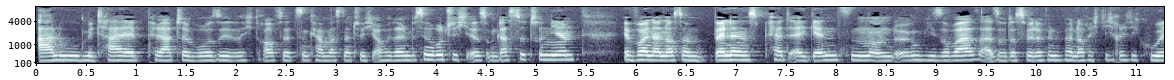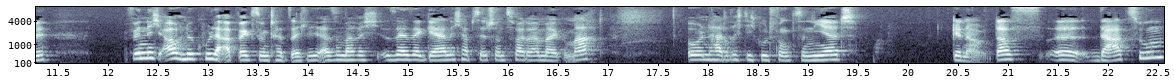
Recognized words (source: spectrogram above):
Alu-Metallplatte, wo sie sich draufsetzen kann, was natürlich auch wieder ein bisschen rutschig ist, um das zu trainieren. Wir wollen dann noch so ein Balance-Pad ergänzen und irgendwie sowas. Also das wird auf jeden Fall noch richtig, richtig cool. Finde ich auch eine coole Abwechslung tatsächlich. Also mache ich sehr, sehr gerne. Ich habe es jetzt schon zwei, dreimal gemacht und hat richtig gut funktioniert. Genau, das äh, dazu.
